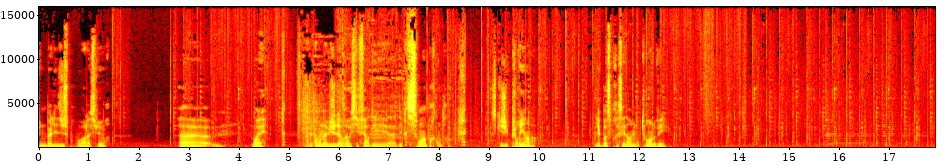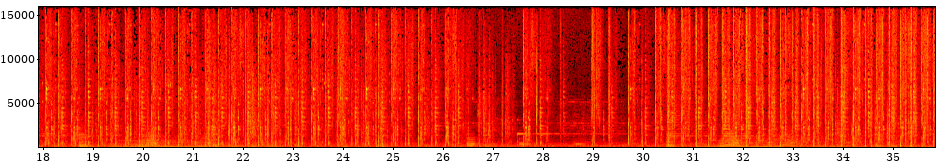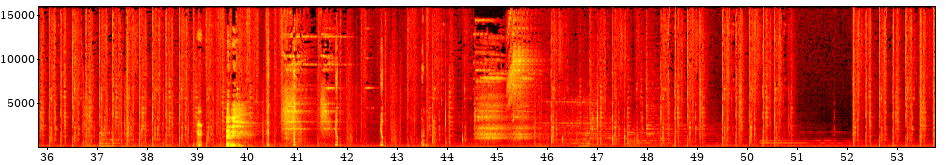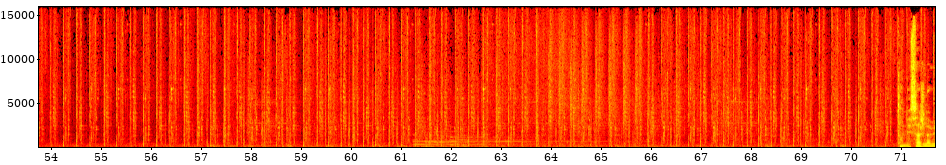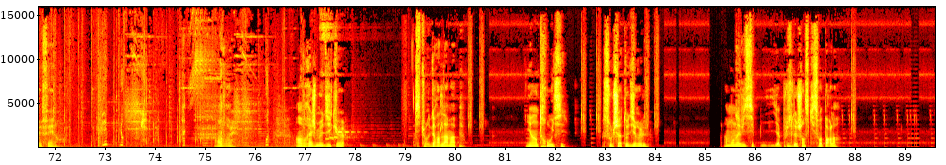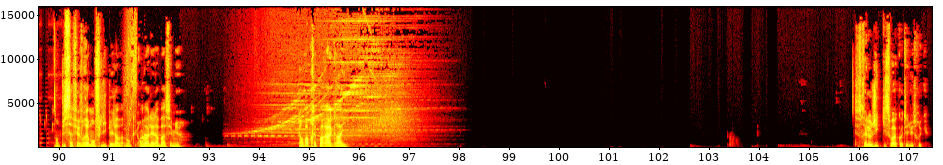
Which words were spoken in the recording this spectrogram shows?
Une balise juste pour pouvoir la suivre. Euh... Ouais. À mon avis, je devrais aussi faire des, euh, des petits soins par contre. Parce que j'ai plus rien là. Les boss précédents, ils m'ont tout enlevé. Ça, je l'avais fait. hein. En vrai. En vrai, je me dis que si tu regardes la map, il y a un trou ici, sous le château d'Irul. À mon avis, il y a plus de chances qu'il soit par là. En plus, ça fait vraiment flipper là-bas. Donc, on va aller là-bas, c'est mieux. Et on va préparer à graille. Serait logique qu'il soit à côté du truc.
